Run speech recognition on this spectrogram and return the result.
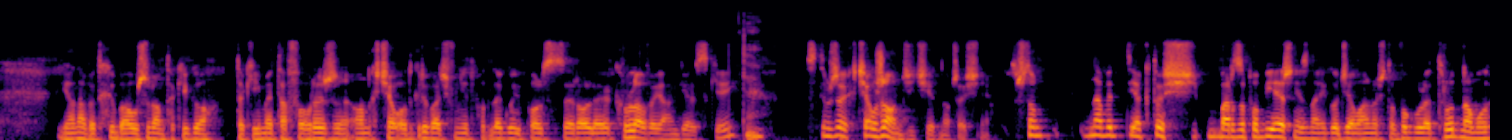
Ja nawet chyba używam takiego, takiej metafory, że on chciał odgrywać w niepodległej Polsce rolę królowej angielskiej, tak. z tym, że chciał rządzić jednocześnie. Zresztą nawet jak ktoś bardzo pobieżnie zna jego działalność, to w ogóle trudno mu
